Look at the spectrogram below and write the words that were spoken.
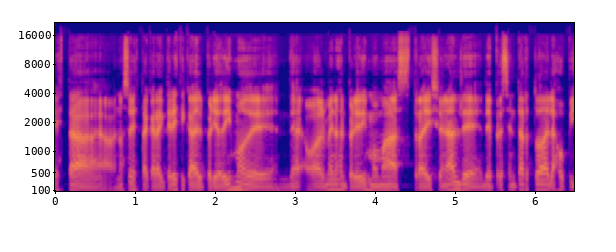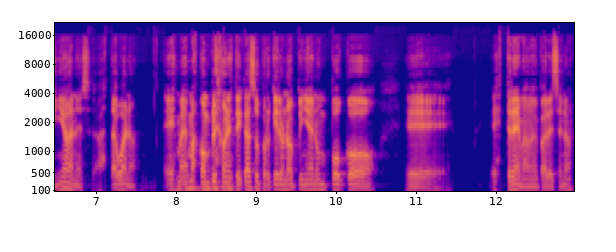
esta, no sé, esta característica del periodismo, de, o al menos el periodismo más tradicional, de, presentar todas las opiniones. Hasta, bueno, es, más complejo en este caso porque era una opinión un poco eh, extrema, me parece, ¿no?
